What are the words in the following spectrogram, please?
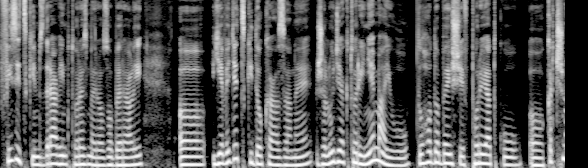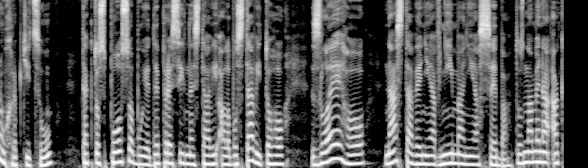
fyzickým zdravím, ktoré sme rozoberali. Je vedecky dokázané, že ľudia, ktorí nemajú dlhodobejšie v poriadku krčnú chrbticu, tak to spôsobuje depresívne stavy alebo stavy toho zlého nastavenia vnímania seba. To znamená, ak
